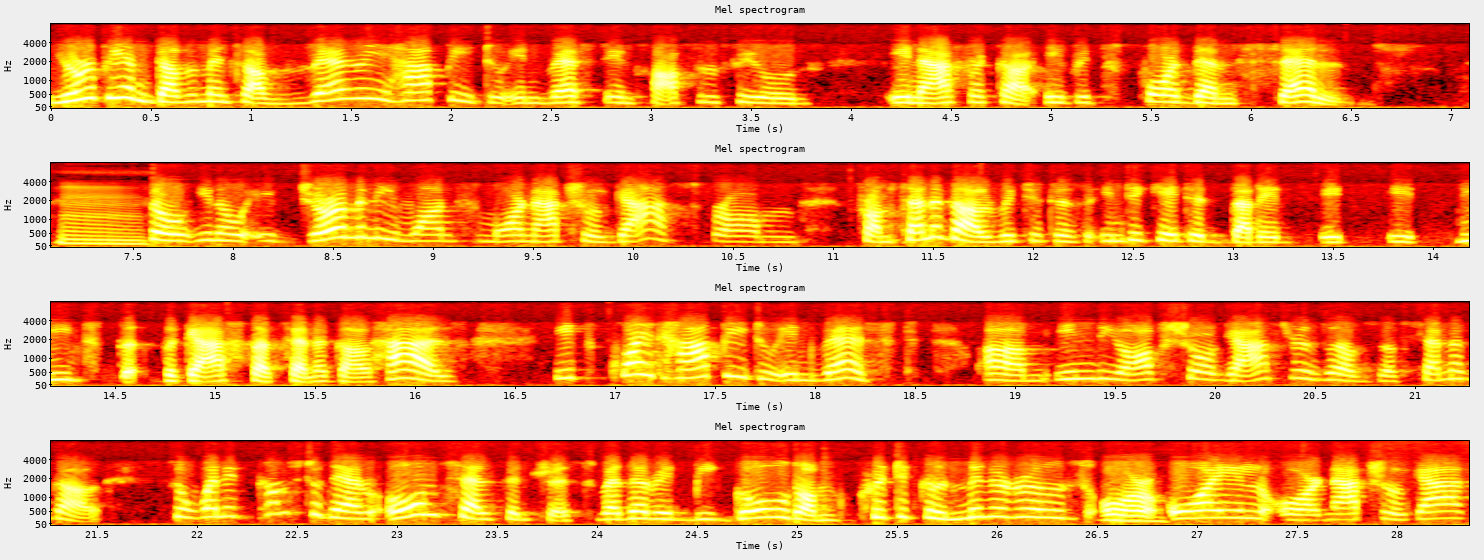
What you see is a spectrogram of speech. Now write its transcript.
European governments are very happy to invest in fossil fuels in Africa if it's for themselves. Hmm. So, you know, if Germany wants more natural gas from from Senegal, which it has indicated that it, it, it needs the, the gas that Senegal has, it's quite happy to invest um, in the offshore gas reserves of Senegal. So when it comes to their own self-interest, whether it be gold or critical minerals or mm. oil or natural gas,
